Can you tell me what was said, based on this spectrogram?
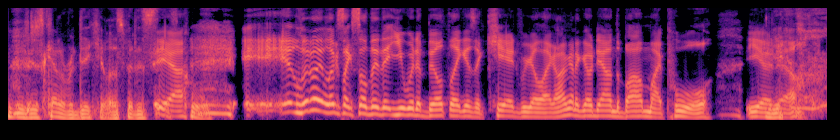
it's just kind of ridiculous, but it's yeah. It's cool. it, it, literally looks like something that you would have built like as a kid, where you're like, I'm gonna go down the bottom of my pool, you know. Yeah.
